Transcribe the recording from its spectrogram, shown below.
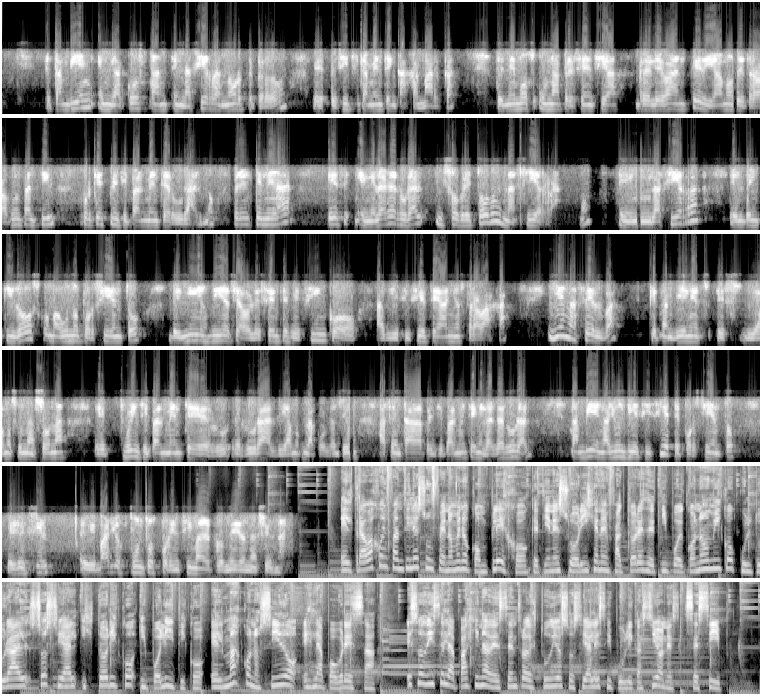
eh, también en la costa, en la Sierra Norte, perdón, específicamente en Cajamarca, tenemos una presencia relevante, digamos, de trabajo infantil, porque es principalmente rural, ¿no? Pero en general es en el área rural y sobre todo en la sierra, ¿no? En la sierra el 22,1% de niños, niñas y adolescentes de 5 a 17 años trabaja, y en la selva, que también es, es digamos, una zona eh, principalmente rural, digamos, la población asentada principalmente en el área rural, también hay un 17%, es decir, eh, varios puntos por encima del promedio nacional. El trabajo infantil es un fenómeno complejo que tiene su origen en factores de tipo económico, cultural, social, histórico y político. El más conocido es la pobreza. Eso dice la página del Centro de Estudios Sociales y Publicaciones, CECIP.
